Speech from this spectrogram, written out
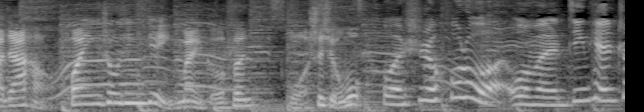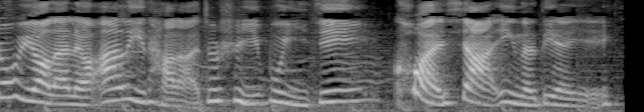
大家好，欢迎收听电影麦格芬，我是朽木，我是呼噜。我们今天终于要来聊《阿丽塔》了，就是一部已经快下映的电影。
